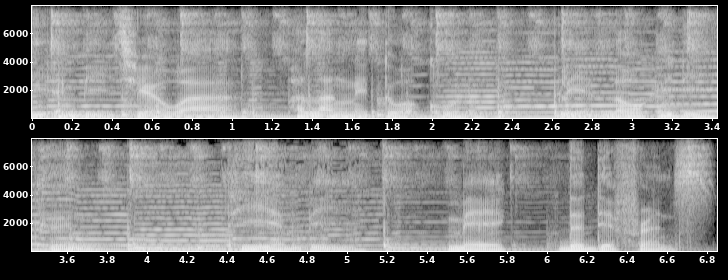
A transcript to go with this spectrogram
TMB เชื่อว่า พลังในตัวคุณเปลี่ยนโลกให้ดีขึ้น TMB make the difference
